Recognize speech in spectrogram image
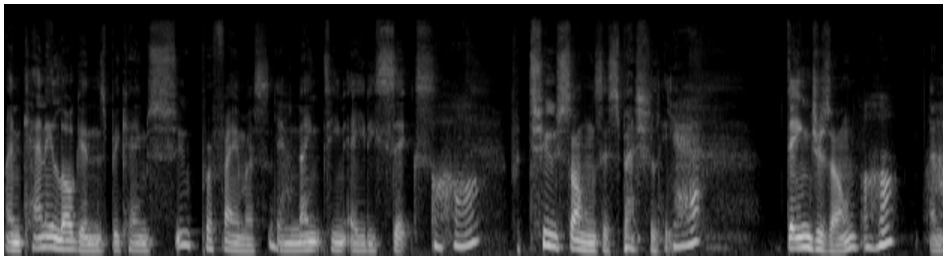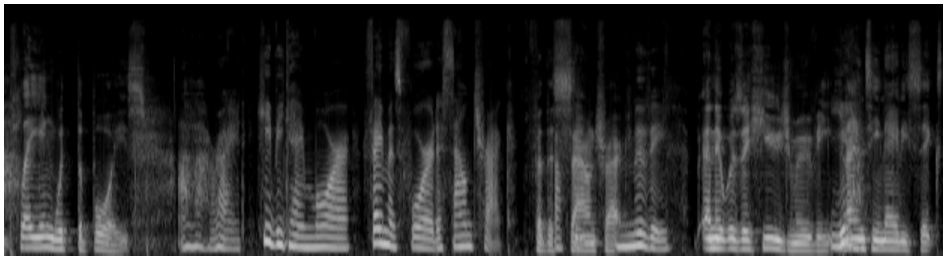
And Kenny Loggins became super famous yeah. in 1986 uh-huh. for two songs, especially. Yeah. Danger Zone uh-huh. and Playing with the Boys. Ah, right. He became more famous for the soundtrack. For the soundtrack. The movie and it was a huge movie. Yeah. 1986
